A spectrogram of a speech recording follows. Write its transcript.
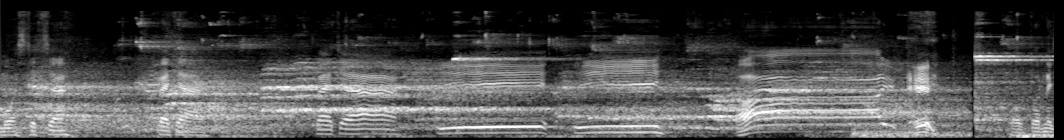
Моститься. Петя. Петя. І. І. Ай! Повторний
